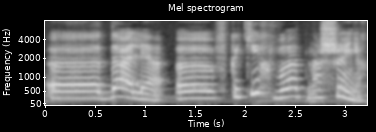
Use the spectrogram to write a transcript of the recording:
далее, э, в каких вы отношениях?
